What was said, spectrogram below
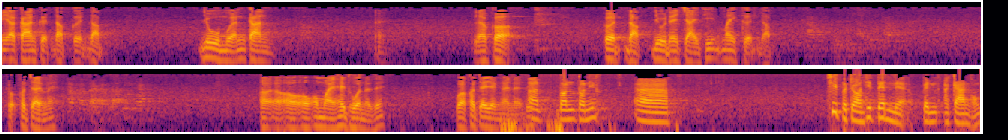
มีอาการเกิดดับเกิดดับ อยู่เหมือนกัน แล้วก็เกิดดับอยู่ในใจที่ไม่เกิดดับ เข้าใจไหมเอาเอาเอาเอาไม้ให้ทวนหน่อยสิว่าเข้าใจยังไงหนะตอนตอนนี้ ชีพจรที่เต้นเนี่ย เป็นอาการของ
